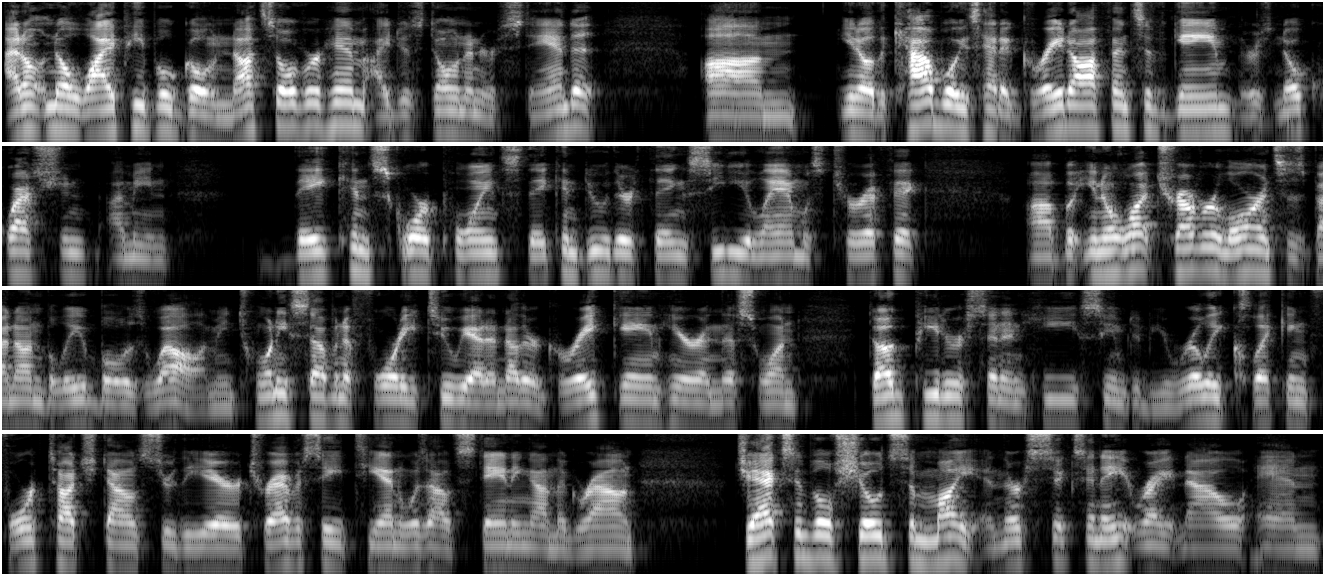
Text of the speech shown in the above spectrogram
I don't know why people go nuts over him. I just don't understand it. Um, you know, the Cowboys had a great offensive game. There's no question. I mean, they can score points, they can do their thing. CeeDee Lamb was terrific. Uh, but you know what? Trevor Lawrence has been unbelievable as well. I mean, 27 to 42. We had another great game here in this one. Doug Pederson and he seemed to be really clicking. Four touchdowns through the air. Travis Etienne was outstanding on the ground. Jacksonville showed some might, and they're six and eight right now. And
